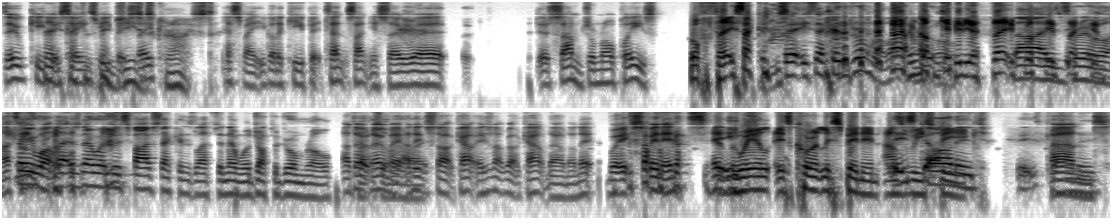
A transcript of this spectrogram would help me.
do, keep it clean, keep it Jesus safe. Christ! Yes, mate, you've got to keep it tense, haven't you? So, uh, uh, Sam, drum roll, please. Go for thirty seconds. 30 second drum roll. That's I'm brutal. not giving you a thirty That fucking is brutal. seconds. I tell you what, let us know when there's five seconds left, and then we'll drop a drum roll. I don't That's know, mate. I didn't start counting. It's not got a countdown on it, but it's oh, spinning. God's sake. The wheel is currently spinning as It's we carnage. speak. It's carnage.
